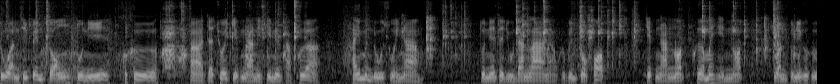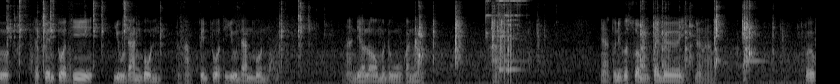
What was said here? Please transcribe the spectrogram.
ส่วนที่เป็นสองตัวนี้ก็คืออา จะช่วยเก็บงานอีกทีหนึ่งครับ เพื่อให้มันดูสวยงาม ตัวนี้จะอยู่ด้านล่างนะครับ คือเป็นตัวครอบเก็บงานน็อตเพื่อไม่เห็นน็อต ส่วนตัวนี้ก็คือจะเป็นตัวที่อยู่ด้านบนนะครับ เป็นตัวที่อยู่ด้านบนอ่าเดี๋ยวเรามาดูกันนะครับอ่าตัวนี้ก็สวมลงไปเลยนะครับปึ๊บ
